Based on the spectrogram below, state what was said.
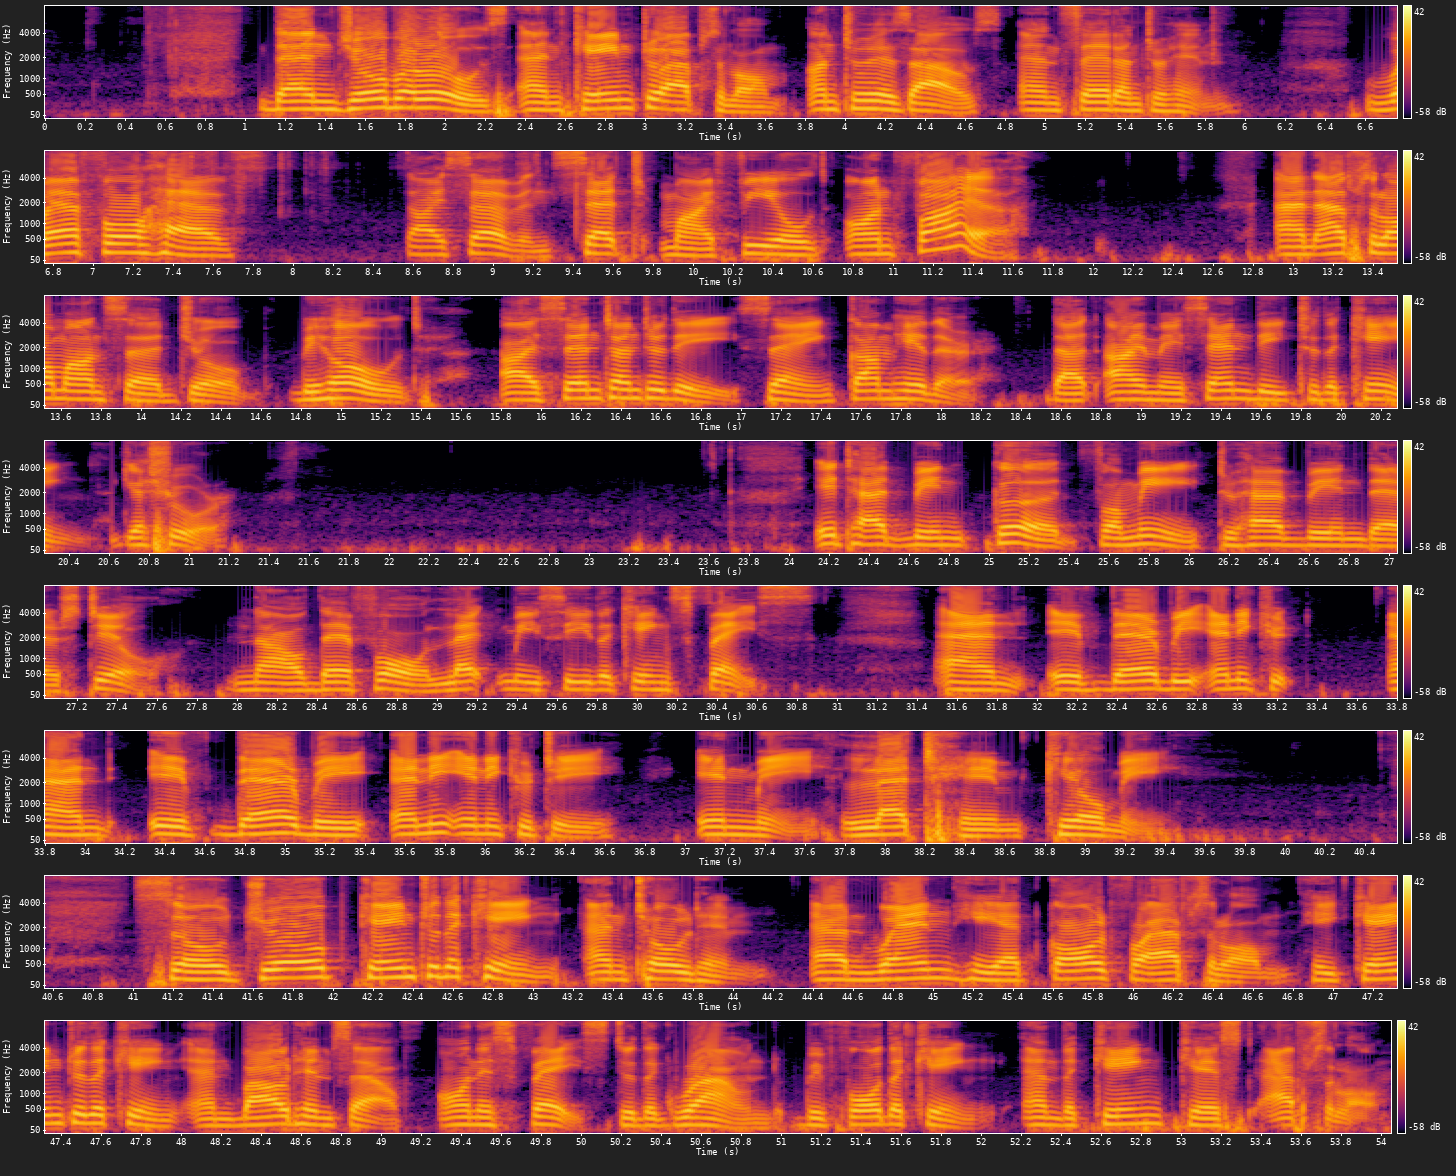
Then Joab arose and came to Absalom unto his house, and said unto him, Wherefore have thy servant set my field on fire? And Absalom answered Joab, Behold, I sent unto thee, saying, Come hither, that I may send thee to the king Geshur. It had been good for me to have been there still. Now therefore let me see the king's face, and if there be any and if there be any iniquity in me, let him kill me. So Joab came to the king and told him. And when he had called for Absalom, he came to the king and bowed himself on his face to the ground before the king, and the king kissed Absalom.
